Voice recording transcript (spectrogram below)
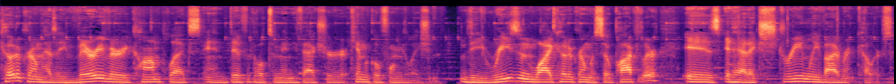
Kodachrome has a very, very complex and difficult to manufacture chemical formulation. The reason why Kodachrome was so popular is it had extremely vibrant colors.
